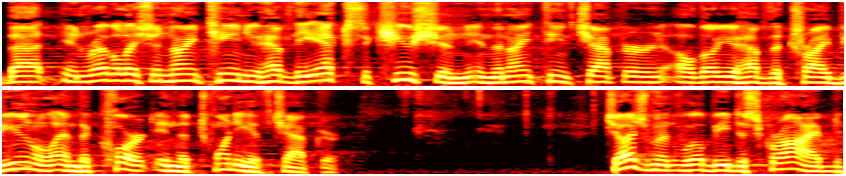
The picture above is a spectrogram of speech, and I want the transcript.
that in Revelation 19 you have the execution in the 19th chapter, although you have the tribunal and the court in the 20th chapter. Judgment will be described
